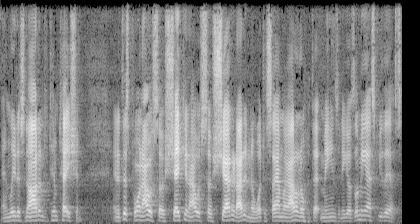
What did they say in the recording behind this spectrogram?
And lead us not into temptation. And at this point, I was so shaken, I was so shattered, I didn't know what to say. I'm like, I don't know what that means. And he goes, Let me ask you this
